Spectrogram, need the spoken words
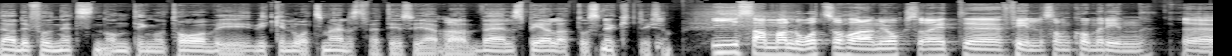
det hade funnits någonting att ta av i vilken låt som helst för att det är så jävla Ja. välspelat och snyggt liksom. I samma låt så har han ju också ett eh, fill som kommer in eh,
